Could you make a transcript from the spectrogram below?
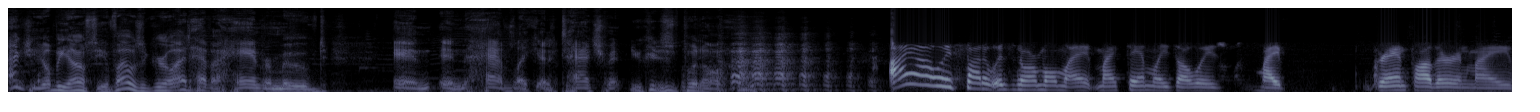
actually, I'll be honest with you. If I was a girl, I'd have a hand removed, and and have like an attachment you could just put on. I always thought it was normal. My my family's always my grandfather and my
